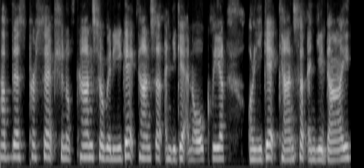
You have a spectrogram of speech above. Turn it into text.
have this perception of cancer where you get cancer and you get an all clear, or you get cancer and you die,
